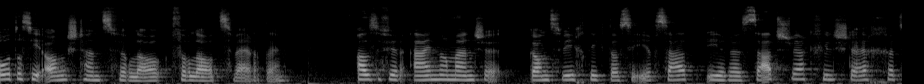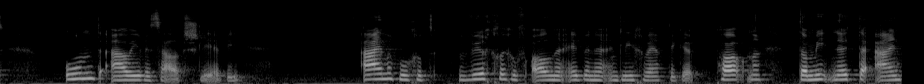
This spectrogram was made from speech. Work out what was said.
oder sie Angst haben, verlassen zu werden. Also für einer Menschen ganz wichtig, dass sie ihr, Sel ihr Selbstwertgefühl stärken und auch ihre Selbstliebe. Einer braucht wirklich auf allen Ebenen einen gleichwertigen Partner, damit nicht der eine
